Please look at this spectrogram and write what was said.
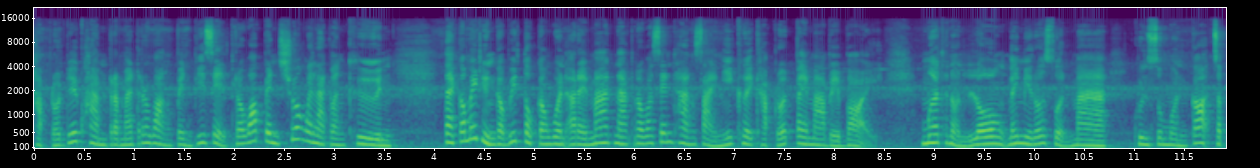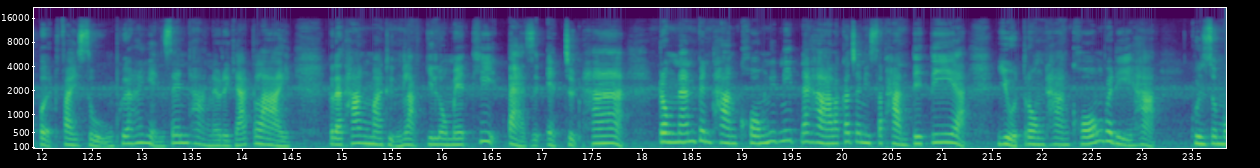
ขับรถด้วยความระมัดระวังเป็นพิเศษ เพราะว่าเป็นช่วงเวลากลางคืน แต่ก็ไม่ถึงกับวิตกกังวลอะไรมากนัก เพราะว่าเส้นทางสายนี้เคยขับรถไปมาบ่อยๆ เมื่อถนนโล่งไม่มีรถสวนมา คุณสุมนก็จะเปิดไฟสูงเพื่อให้เห็นเส้นทางในระยะไกล กระทั่งมาถึงหลักกิโลเมตรที่ 81.5 ตรงนั้นเป็นทางโค้งนิดๆนะคะ แล้วก็จะมีสะพานเตี้ยๆอยู่ตรงทางโค้งพอดีค่ะ คุณสม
